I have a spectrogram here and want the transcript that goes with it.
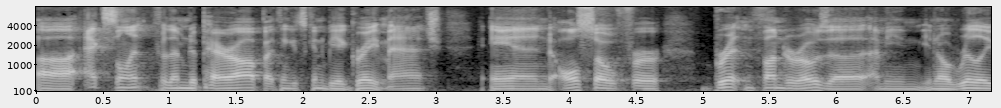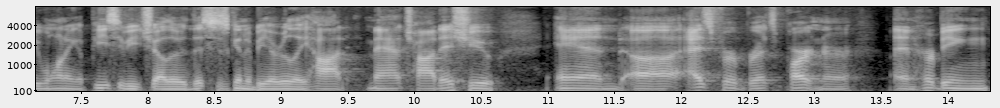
uh, excellent for them to pair up. I think it's going to be a great match. And also for Britt and Thunder Rosa, I mean, you know, really wanting a piece of each other, this is going to be a really hot match, hot issue. And uh, as for Britt's partner and her being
